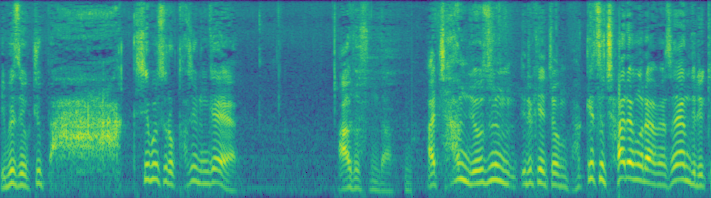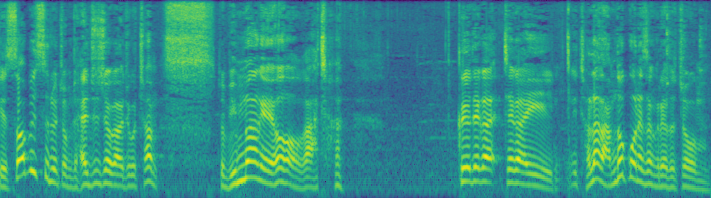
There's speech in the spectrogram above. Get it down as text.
입에서 육즙 막 씹을수록 터지는 게 아 좋습니다. 아 참 요즘 이렇게 좀 밖에서 촬영을 하면 사장님들이 이렇게 서비스를 좀 잘 주셔가지고 참 좀 민망해요. 아참. 그래서 제가 제가 이 전라남도권에서 그래도 좀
